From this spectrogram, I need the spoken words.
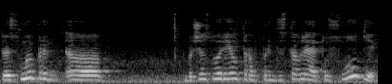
То есть мы, э, большинство риэлторов предоставляет услуги,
